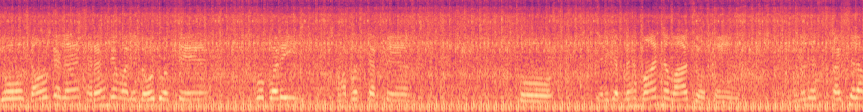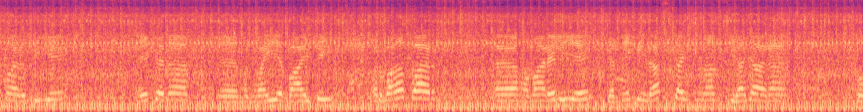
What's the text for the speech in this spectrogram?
जो गाँव के रहने वाले लोग होते हैं, वो बड़ी मोहब्बत करते हैं। तो यानी कि मेहमान नवाज़ होते हैं। उन्होंने स्पेशल हमारे लिए एक ना मंगवाई है बाल्टी और वहाँ पर हमारे लिए गन्ने की रस का इंतज़ाम किया जा रहा है। तो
